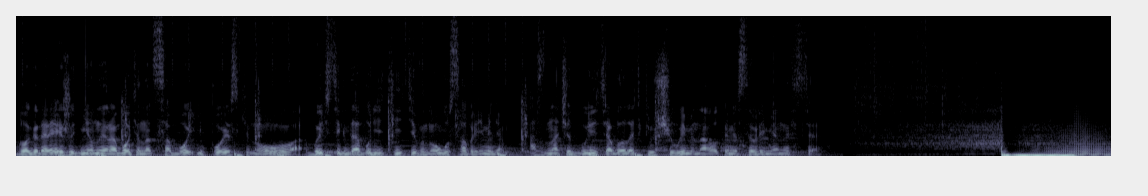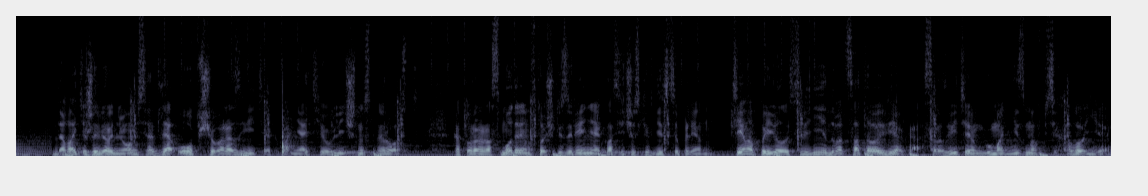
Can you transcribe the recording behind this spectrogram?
Благодаря ежедневной работе над собой и поиске нового, вы всегда будете идти в ногу со временем, а значит будете обладать ключевыми навыками современности. Давайте же вернемся для общего развития к понятию личностный рост, которое рассмотрим с точки зрения классических дисциплин. Тема появилась в середине 20 века с развитием гуманизма в психологии.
